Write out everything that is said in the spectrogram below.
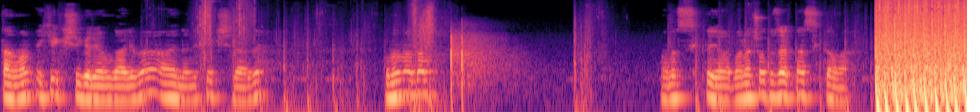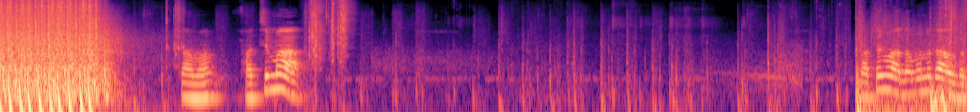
Tamam iki kişi görüyorum galiba. Aynen iki kişilerdi. Bunun adam bana sıktı ya. Bana çok uzaktan sıktı ama. Tamam. Fatima. Fatima adamını da aldım.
